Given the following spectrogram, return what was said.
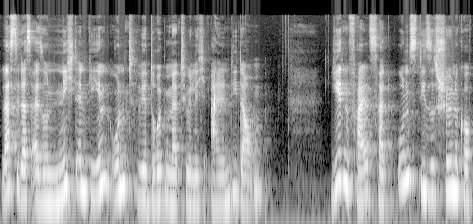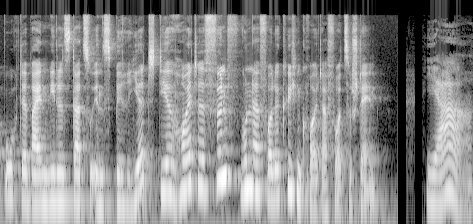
Lass dir das also nicht entgehen und wir drücken natürlich allen die Daumen. Jedenfalls hat uns dieses schöne Kochbuch der beiden Mädels dazu inspiriert, dir heute fünf wundervolle Küchenkräuter vorzustellen. Ja,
